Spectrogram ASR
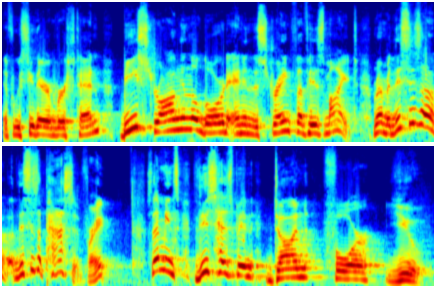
if we see there in verse 10, be strong in the Lord and in the strength of his might. Remember, this is a, this is a passive, right? So that means this has been done for you.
